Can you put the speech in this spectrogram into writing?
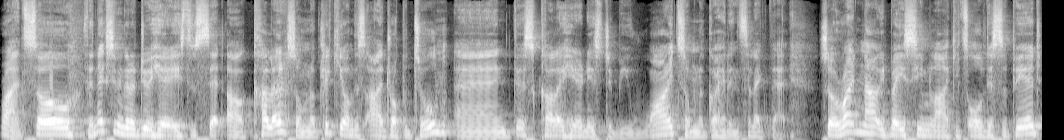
Right, so the next thing we're going to do here is to set our color. So I'm going to click here on this eyedropper tool and this color here needs to be white. So I'm going to go ahead and select that. So right now it may seem like it's all disappeared.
